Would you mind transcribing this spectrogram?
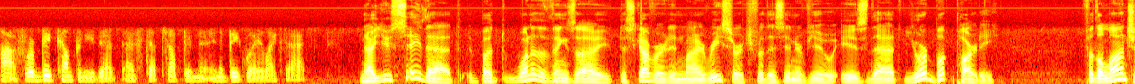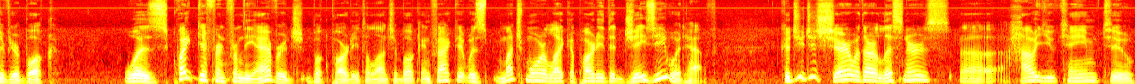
uh, for a big company that steps up in in a big way like that. Now, you say that, but one of the things I discovered in my research for this interview is that your book party for the launch of your book was quite different from the average book party to launch a book. In fact, it was much more like a party that Jay Z would have. Could you just share with our listeners uh, how you came to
